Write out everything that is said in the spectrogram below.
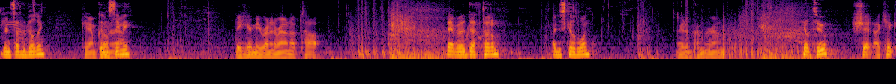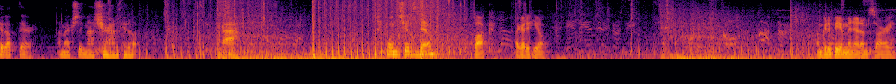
They're inside the building. Okay, I'm They coming don't see me. They hear me running around up top. They have a death totem. I just killed one. All right, I'm coming around. Killed two. Shit, I can't get up there. I'm actually not sure how to get up. Ah, One shield's down. fuck. I gotta heal. I'm gonna be a minute, I'm sorry.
